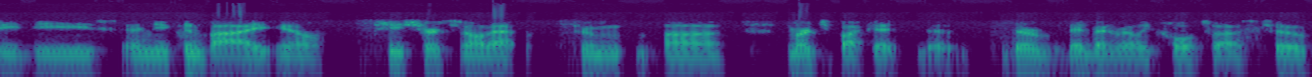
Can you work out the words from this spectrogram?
CDs and you can buy you know T-shirts and all that through uh, merch bucket. They're they've been really cool to us too,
